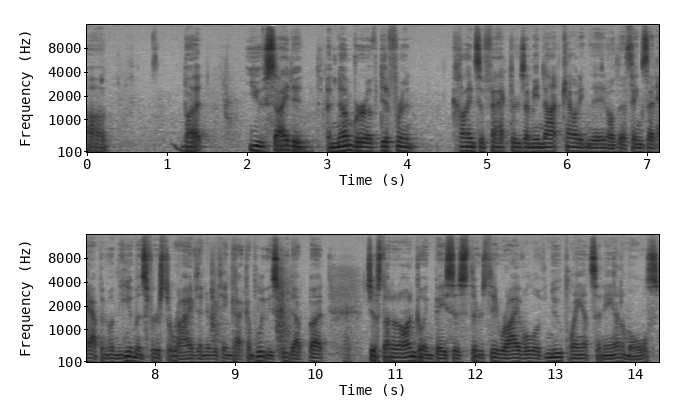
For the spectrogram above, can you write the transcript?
Uh, but you've cited a number of different kinds of factors. I mean, not counting the you know the things that happened when the humans first arrived and everything got completely screwed up, but right. just on an ongoing basis, there's the arrival of new plants and animals.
